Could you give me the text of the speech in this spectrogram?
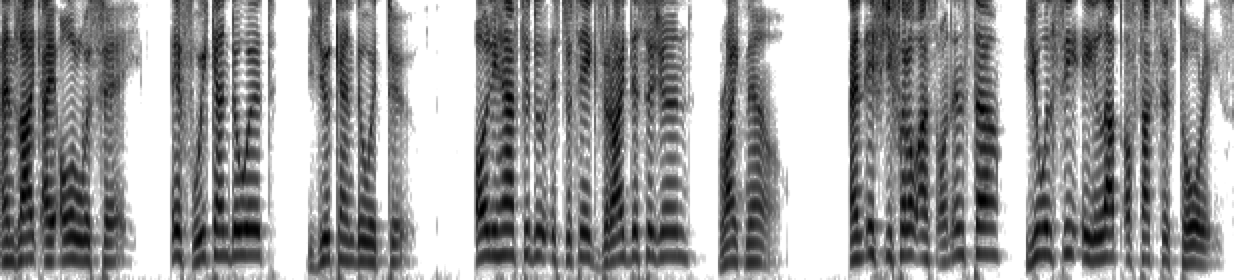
And like I always say, if we can do it, you can do it too. All you have to do is to take the right decision right now. And if you follow us on Insta, you will see a lot of success stories.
